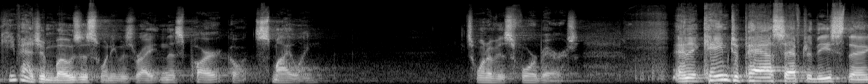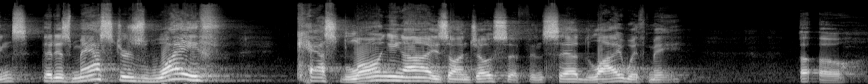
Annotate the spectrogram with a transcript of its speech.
Can you imagine Moses when he was writing this part, going, smiling? It's one of his forebears. And it came to pass after these things that his master's wife cast longing eyes on Joseph and said, Lie with me. Uh oh.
